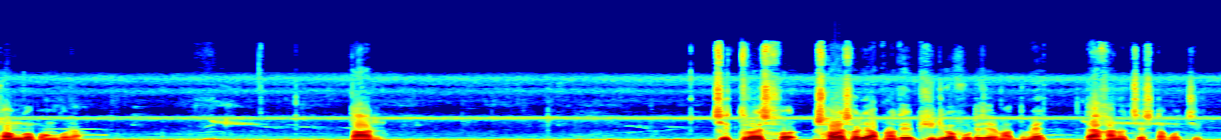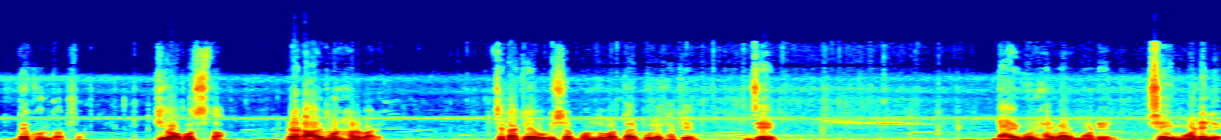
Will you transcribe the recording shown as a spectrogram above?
সঙ্গপঙ্গরা। তার চিত্র সরাসরি আপনাদের ভিডিও ফুটেজের মাধ্যমে দেখানোর চেষ্টা করছি। দেখুন দর্শক, কি অবস্থা? এটা ডায়মন্ড হারবারে। যেটাকে অভিষেক বন্দ্যোপাধ্যায় বলে থাকেন যে ডায়মন্ড হারবার মডেল সেই মডেলে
